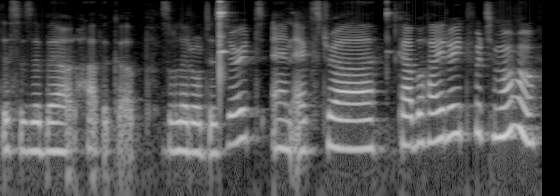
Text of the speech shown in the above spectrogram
This is about half a cup. It's a little dessert and extra carbohydrate for tomorrow.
